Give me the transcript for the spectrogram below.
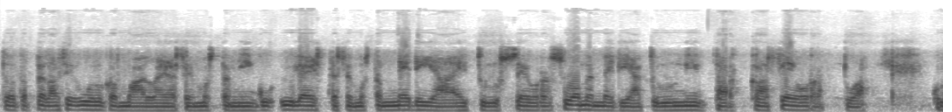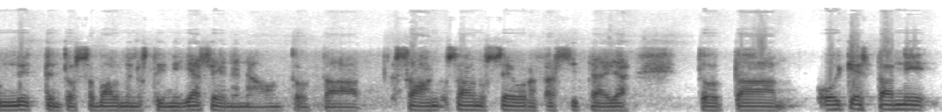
tuota pelasin ulkomailla ja semmoista niin kuin yleistä semmoista mediaa ei tullut seura, Suomen mediaa ei tullut niin tarkkaa seurattua, kun nyt tuossa valmennustiimin jäsenenä on tuota, saanut, saanut seurata sitä. Ja tuota, oikeastaan niin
